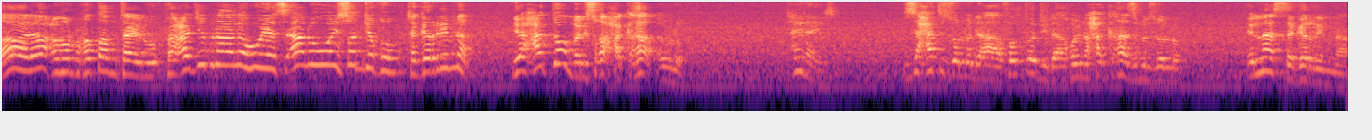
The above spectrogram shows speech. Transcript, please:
قال عمر بن الخطاب تايلو فعجبنا له يسأله ويصدقه. تقربنا يا حتو ما يسغى حق غا يزي إذا حتى زولو دا فلطو جي دا خوينا حق غا زبل الناس تقربنا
